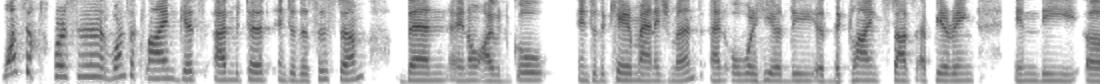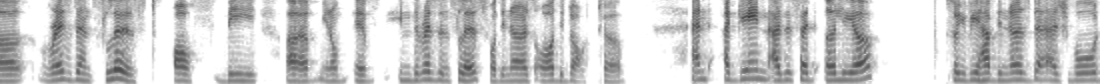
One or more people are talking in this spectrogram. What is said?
Once a person once a client gets admitted into the system then you know i would go into the care management and over here the uh, the client starts appearing in the uh, list of the uh, you know if in the residence list for the nurse or the doctor. And again as i said earlier so if you have the nurse dashboard,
